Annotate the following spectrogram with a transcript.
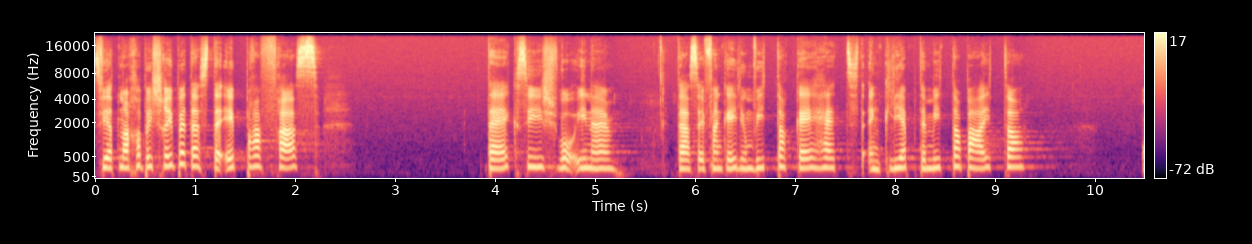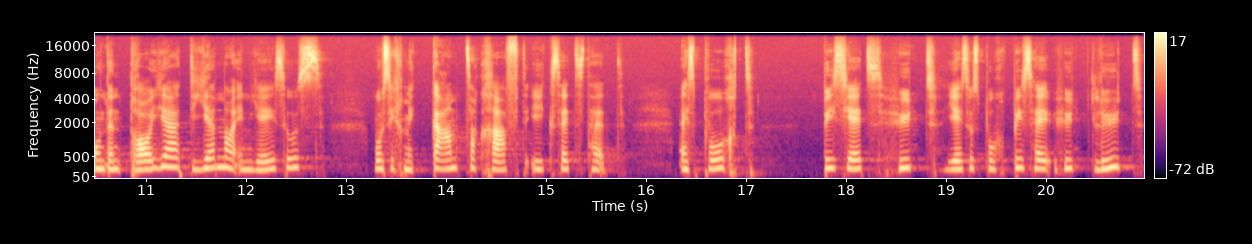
Es wird nachher beschrieben, dass der Epaphras der war, der ihnen das Evangelium weitergegeben hat, ein geliebter Mitarbeiter und ein treuer Diener in Jesus, wo sich mit ganzer Kraft eingesetzt hat. Es braucht bis jetzt, heute, Jesus braucht bis heute Leute,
